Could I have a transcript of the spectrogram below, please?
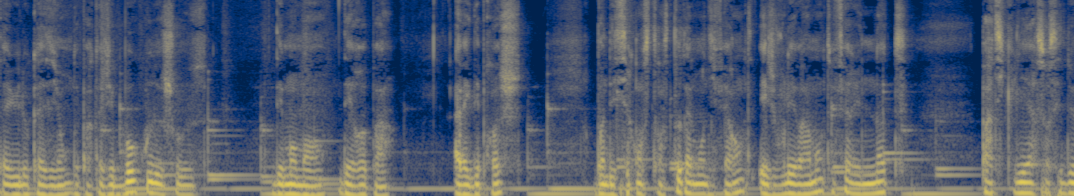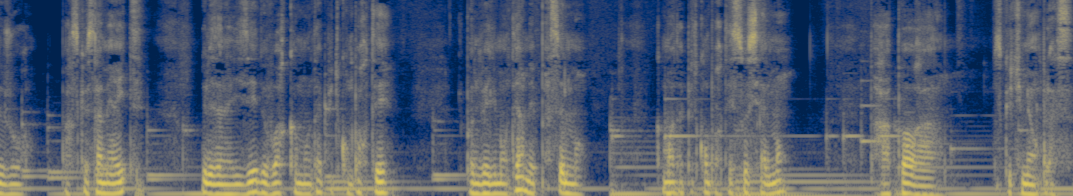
tu as eu l'occasion de partager beaucoup de choses, des moments, des repas avec des proches dans des circonstances totalement différentes et je voulais vraiment te faire une note particulière sur ces deux jours parce que ça mérite de les analyser, de voir comment tu as pu te comporter du point de vue alimentaire, mais pas seulement. Comment tu as pu te comporter socialement par rapport à ce que tu mets en place.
